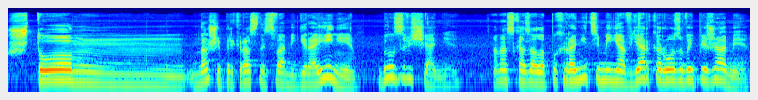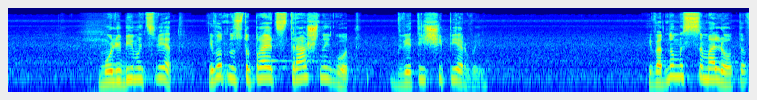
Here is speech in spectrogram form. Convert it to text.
что нашей прекрасной с вами героине было завещание. Она сказала, похороните меня в ярко-розовой пижаме, мой любимый цвет. И вот наступает страшный год, 2001. И в одном из самолетов,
